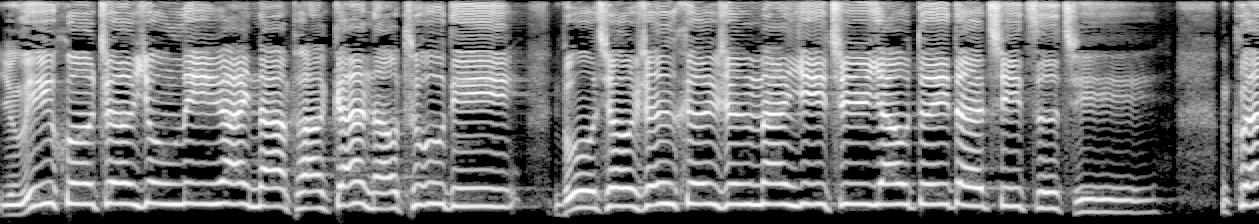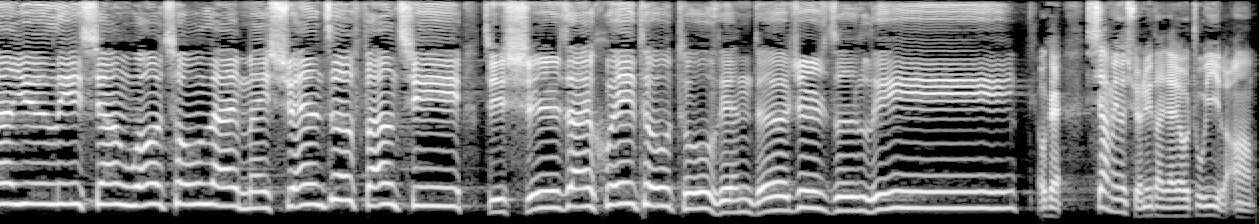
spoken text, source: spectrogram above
用力活着，用力爱，哪怕肝脑涂地，不求任何人满意，只要对得起自己。关于理想，我从来没选择放弃，即使在灰头土脸的日子里。OK，下面的旋律大家要注意了啊。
